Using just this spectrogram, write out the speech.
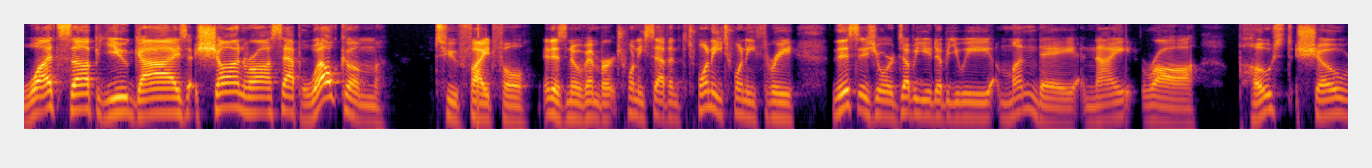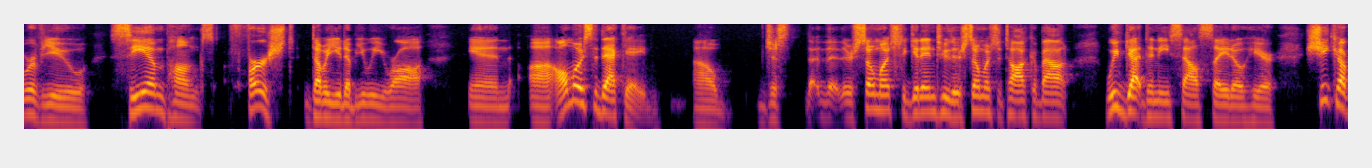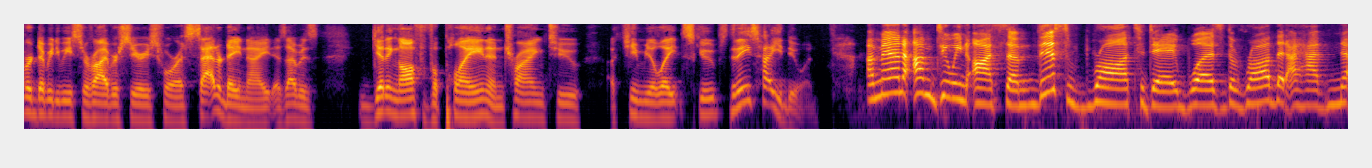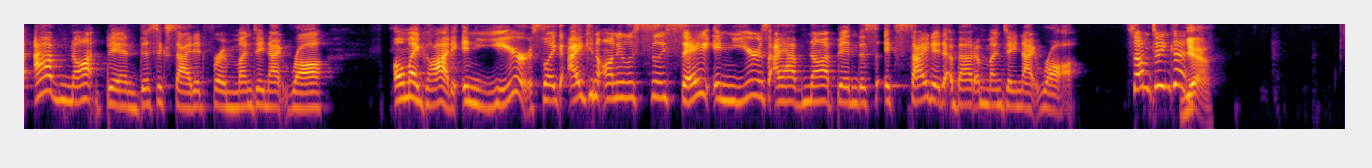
What's up, you guys? Sean Ross Sapp, welcome to Fightful. It is November 27th, 2023. This is your WWE Monday Night Raw post show review. CM Punk's first WWE Raw in uh, almost a decade. Uh, just th- there's so much to get into, there's so much to talk about. We've got Denise Salcedo here. She covered WWE Survivor Series for us Saturday night as I was getting off of a plane and trying to accumulate scoops. Denise, how you doing? Uh, man, I'm doing awesome. This Raw today was the Raw that I have I have not been this excited for a Monday Night Raw. Oh my god, in years. Like I can honestly say in years I have not been this excited about a Monday Night Raw. So I'm doing good. Yeah.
